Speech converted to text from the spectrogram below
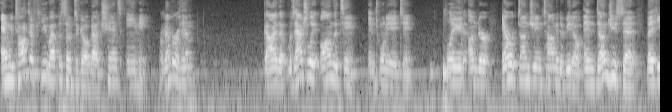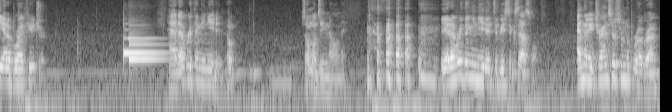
And we talked a few episodes ago about Chance Amy. Remember him? Guy that was actually on the team in 2018. Played under Eric Dungey and Tommy DeVito. And Dungey said that he had a bright future. Had everything he needed. Oh, someone's emailing me. he had everything he needed to be successful. And then he transfers from the program,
